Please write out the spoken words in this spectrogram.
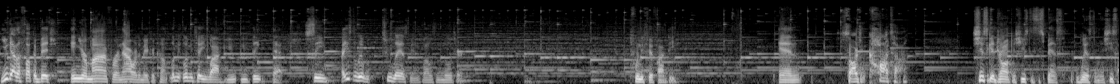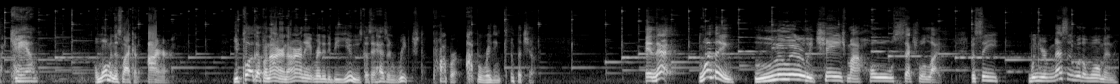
You got to fuck a bitch in your mind for an hour to make her come. Let me, let me tell you why you, you think that. See, I used to live with two lesbians when I was in the military. 25th ID. And Sergeant Carter, she used to get drunk and she used to dispense wisdom. And she's like, Cam, a woman is like an iron. You plug up an iron, iron ain't ready to be used because it hasn't reached proper operating temperature. And that one thing literally changed my whole sexual life. But see, when you're messing with a woman,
